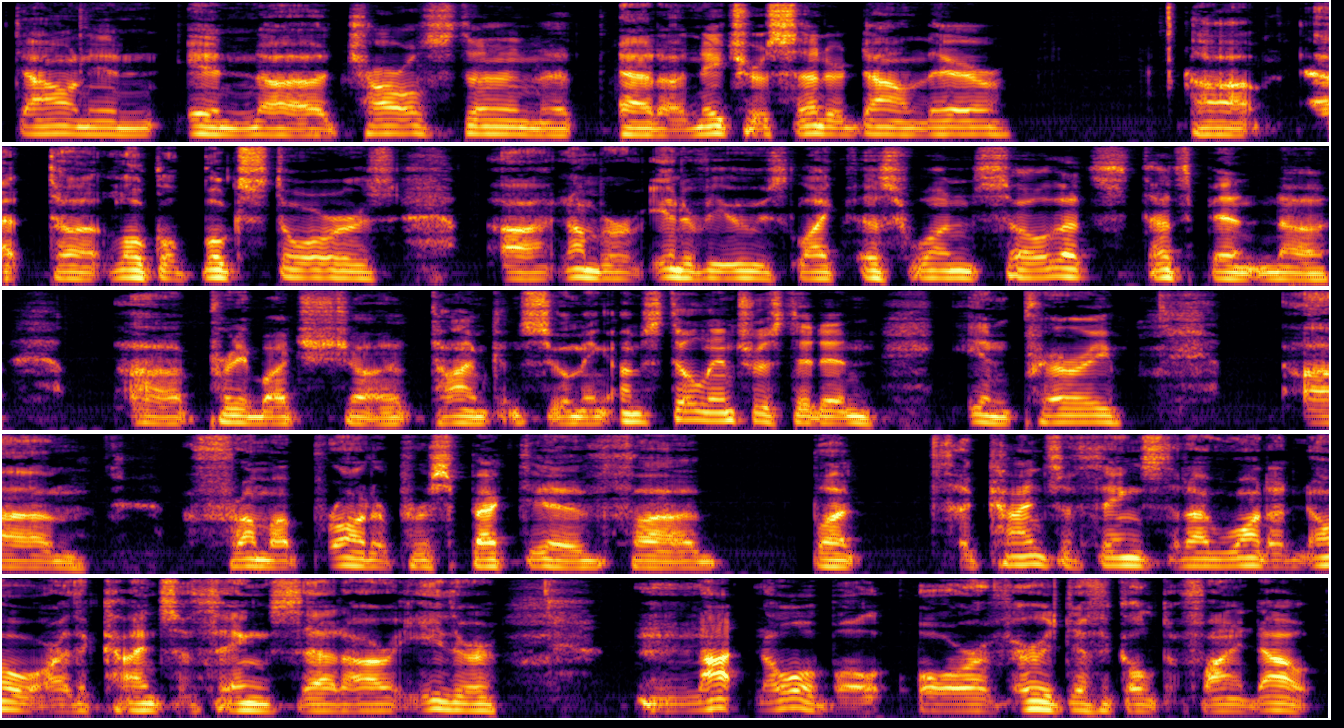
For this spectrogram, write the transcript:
down in in uh, Charleston at, at a nature center down there, uh, at uh, local bookstores, a number of interviews like this one. So that's that's been uh, uh, pretty much uh, time consuming. I'm still interested in in prairie um, from a broader perspective, but the kinds of things that I want to know are the kinds of things that are either not knowable or very difficult to find out.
